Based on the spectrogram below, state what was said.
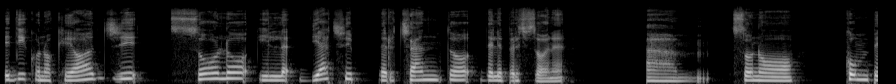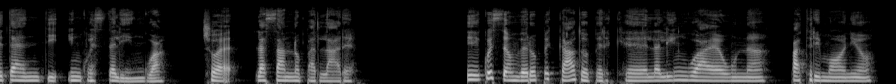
e dicono che oggi solo il 10% delle persone um, sono competenti in questa lingua, cioè la sanno parlare. E questo è un vero peccato perché la lingua è un patrimonio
